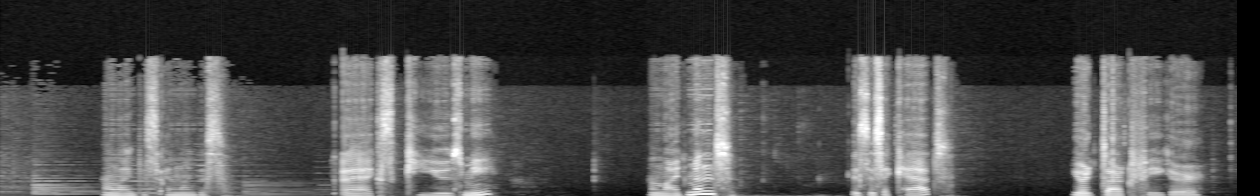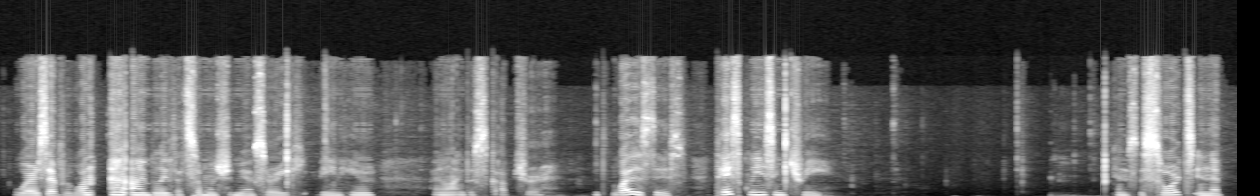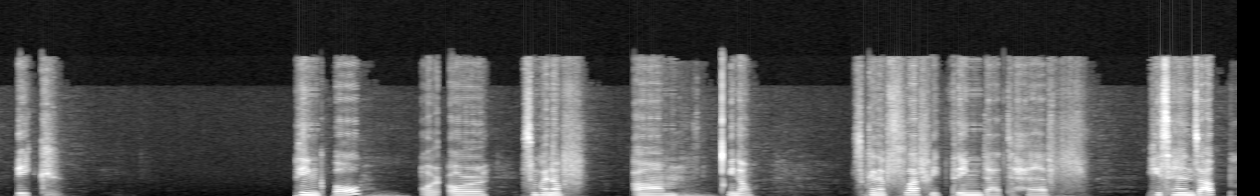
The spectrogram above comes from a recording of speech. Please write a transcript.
I don't like this. I don't like this. Uh, excuse me. Enlightenment? Is this a cat? Your dark figure. Where's everyone? I believe that someone should be. I'm sorry being here. I don't like the sculpture. What is this? Taste cleansing tree. And the swords in a big pink ball or or some kind of um you know some kind of fluffy thing that have his hands up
